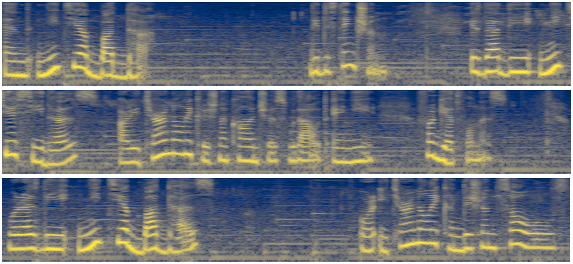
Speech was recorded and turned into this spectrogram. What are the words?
and Nitya Baddha. The distinction is that the Nitya Siddhas are eternally Krishna conscious without any forgetfulness, whereas the Nitya Baddhas, or eternally conditioned souls,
